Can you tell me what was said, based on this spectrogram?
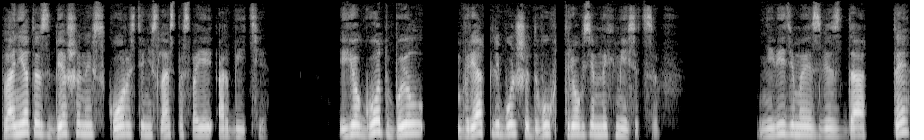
планета с бешеной скоростью неслась по своей орбите. Ее год был вряд ли больше двух-трех земных месяцев. Невидимая звезда Т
